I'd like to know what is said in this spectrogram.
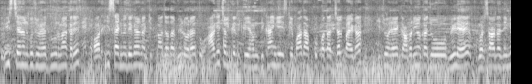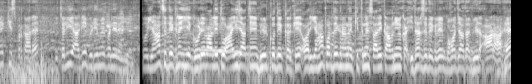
तो इस चैनल को जो है दूर ना करें, और इस साइड में देख रहे हैं ना, कितना ज़्यादा भीड़ हो रहा है। तो आगे चल के हम दिखाएँगे, इसके बाद आपको पता चल पाएगा कि जो है कांवरियों का जो भीड़ है कुमरसार नदी में किस प्रकार है। तो चलिए आगे वीडियो में बने रहिए। तो यहाँ से देख रहे हैं, ये घोड़े वाले तो आ ही जाते हैं भीड़ को देख करके, और यहाँ पर देख रहे हैं ना, कितने सारे कांवरियों का इधर से देख रहे हैं, बहुत ज़्यादा भीड़ आ रहा है।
